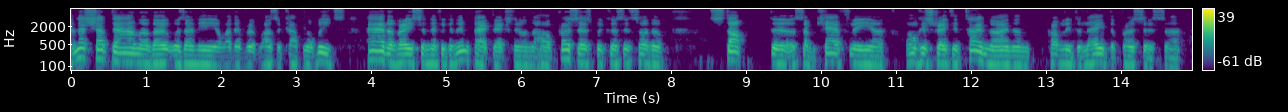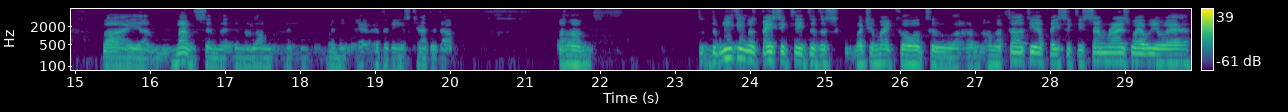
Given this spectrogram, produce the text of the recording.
and that shutdown, although it was only whatever it was, a couple of weeks, had a very significant impact actually on the whole process because it sort of stopped uh, some carefully uh, orchestrated timeline and probably delayed the process uh, by um, months in the in the long when everything is counted up. Um, the meeting was basically to this what you might call to uh, on the 30th basically summarize where we were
